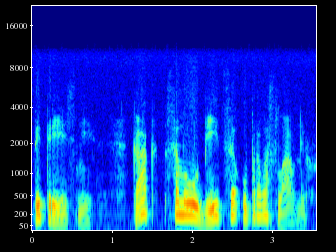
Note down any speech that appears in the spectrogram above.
ты тресни, как самоубийца у православных.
